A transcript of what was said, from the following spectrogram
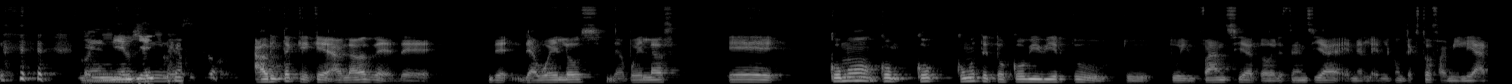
con niños y, ahorita que, que hablabas de, de, de, abuelos, de abuelas, eh, ¿cómo, cómo, cómo, te tocó vivir tu, tu, tu infancia, tu adolescencia en el, en el, contexto familiar?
